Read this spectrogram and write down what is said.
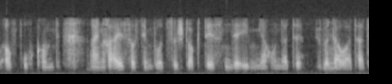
Aufbruch kommt, ein Reis aus dem Wurzelstock dessen, der eben Jahrhunderte überdauert hat.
